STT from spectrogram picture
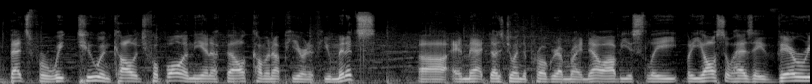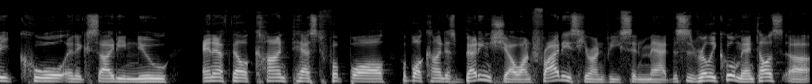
bets for week two in college football and the NFL coming up here in a few minutes. Uh, and Matt does join the program right now, obviously, but he also has a very cool and exciting new NFL contest football football contest betting show on Fridays here on VSIN. Matt, this is really cool, man. Tell us uh,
